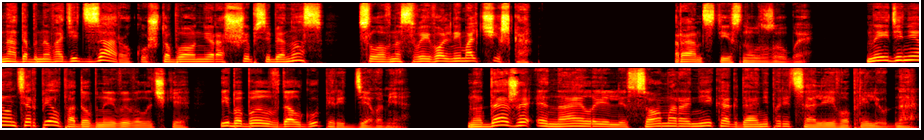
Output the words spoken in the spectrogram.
надо бы наводить за руку, чтобы он не расшиб себе нос, словно своевольный мальчишка. Ранд стиснул зубы. Наедине он терпел подобные выволочки, ибо был в долгу перед девами. Но даже Энайла или Сомара никогда не порицали его прилюдно.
